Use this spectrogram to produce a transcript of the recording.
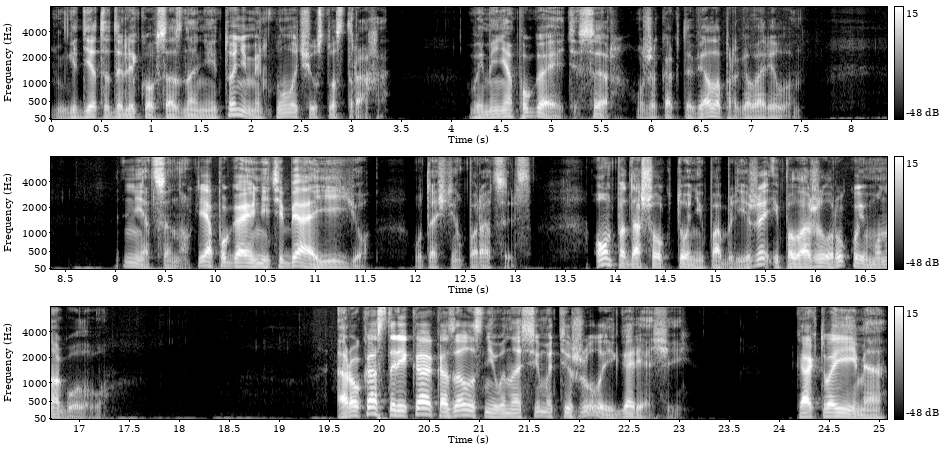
Где-то далеко в сознании Тони мелькнуло чувство страха. «Вы меня пугаете, сэр», — уже как-то вяло проговорил он. «Нет, сынок, я пугаю не тебя, а ее», — уточнил Парацельс. Он подошел к Тони поближе и положил руку ему на голову. А рука старика оказалась невыносимо тяжелой и горячей. «Как твое имя?»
